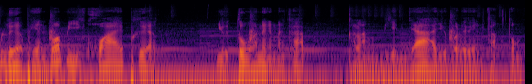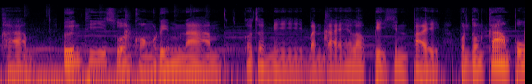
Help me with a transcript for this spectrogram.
เหลือบเห็นว่ามีควายเผือกอยู่ตัวหนึ่งนะครับกำลังกินหญ้าอยู่บริเวณฝั่งตรงข้าม พื้นที่ส่วนของริมน้ำก็จะมีบันไดให้เราปีนขึ้นไป บนต้นก้ามปู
